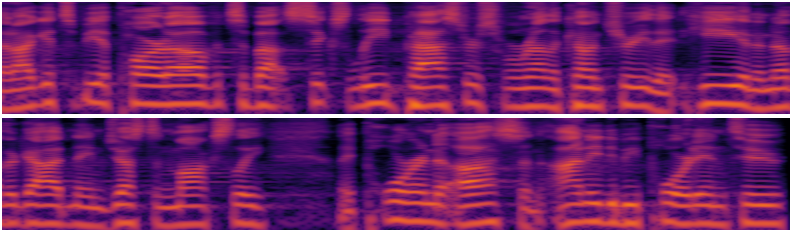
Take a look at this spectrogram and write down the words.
that I get to be a part of. It's about six lead pastors from around the country that he and another guy named Justin Moxley they pour into us, and I need to be poured into.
